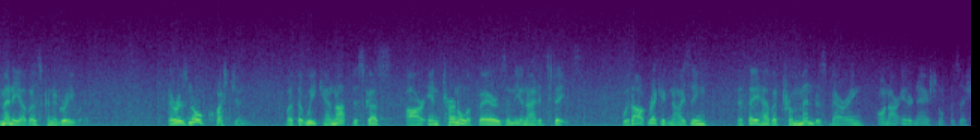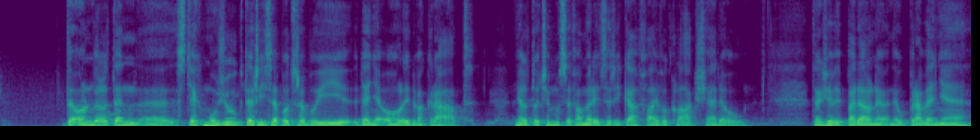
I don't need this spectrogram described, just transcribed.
many of us can agree with. There is no question but that we cannot discuss our internal affairs in the United States without recognizing that they have a tremendous bearing on our international position. To on byl ten eh, z těch mužů, kteří se potřebují denně oholit dvakrát Měl to, čemu se v Americe říká five o'clock shadow. Takže vypadal ne, neupraveně,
